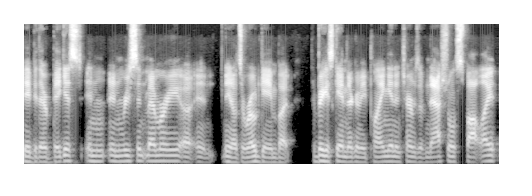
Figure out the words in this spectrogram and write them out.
maybe their biggest in in recent memory. Uh, and you know, it's a road game, but the biggest game they're going to be playing in in terms of national spotlight.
